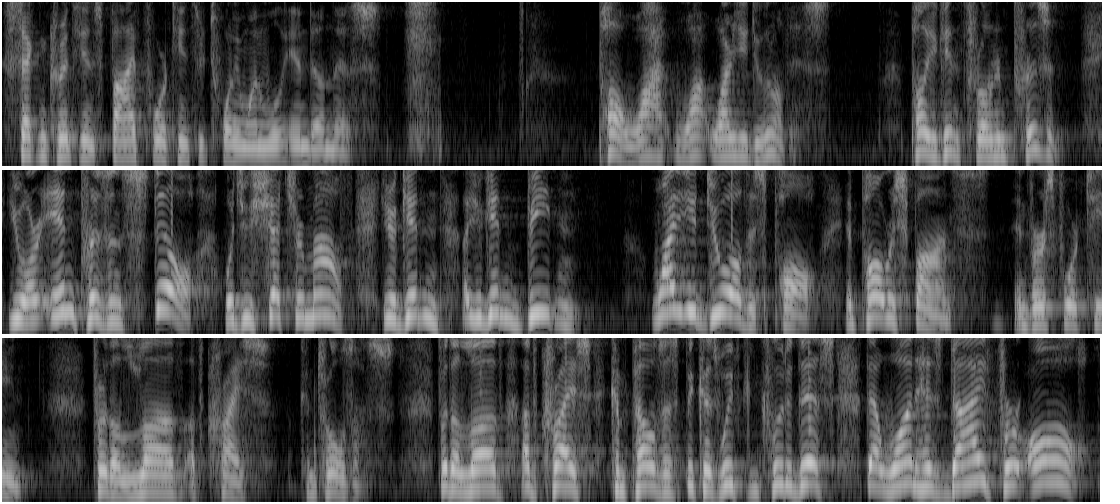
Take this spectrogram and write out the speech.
2 Corinthians 5 14 through 21 we'll end on this. Paul, why, why, why are you doing all this? Paul, you're getting thrown in prison. You are in prison still. Would you shut your mouth? You're getting, you're getting beaten. Why do you do all this, Paul? And Paul responds in verse 14 For the love of Christ controls us. For the love of Christ compels us because we've concluded this that one has died for all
